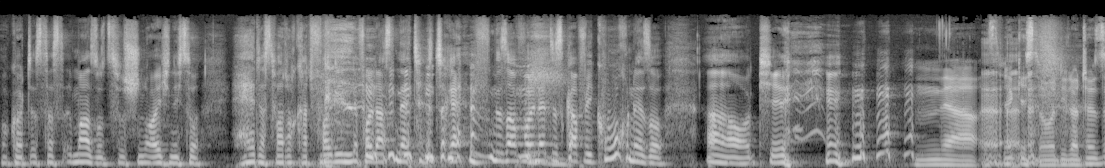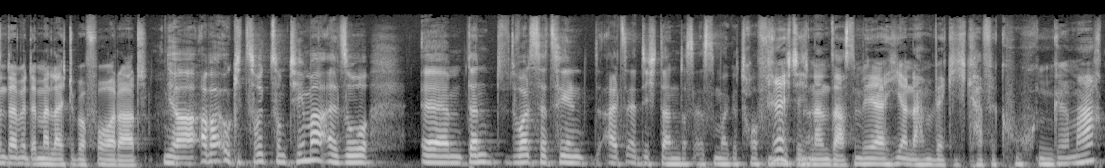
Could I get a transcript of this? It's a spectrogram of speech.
oh Gott, ist das immer so zwischen euch? Nicht so, hä, das war doch gerade voll, die- voll das nette Treffen, das war voll nettes Kaffeekuchen. Er so, ah, okay. Hm, Ja, ist wirklich so. Die Leute sind damit immer leicht überfordert. Ja, aber okay, zurück zum Thema. Also, ähm, dann, du wolltest erzählen, als er dich dann das erste Mal getroffen hat. Richtig, ne? und dann saßen wir ja hier und haben wirklich Kaffeekuchen gemacht.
